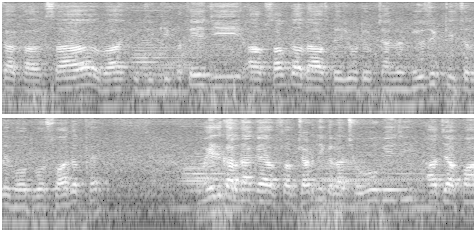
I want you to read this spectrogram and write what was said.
ਕਾ ਖਾਲਸਾ, ਵਾਹਿਗੁਰੂ ਜੀ ਕੀ ਫਤਿਹ ਜੀ। ਆਪ ਸਭ ਦਾ ਦਾਸ ਦੇ YouTube ਚੈਨਲ 뮤직 ਟੀਚਰ ਦੇ ਬਹੁਤ-ਬਹੁਤ ਸਵਾਗਤ ਹੈ। ਉਮੀਦ ਕਰਦਾ ਕਿ ਆਪ ਸਭ ਚੜ੍ਹਦੀ ਕਲਾ 'ਚ ਹੋਵੋਗੇ ਜੀ। ਅੱਜ ਆਪਾਂ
